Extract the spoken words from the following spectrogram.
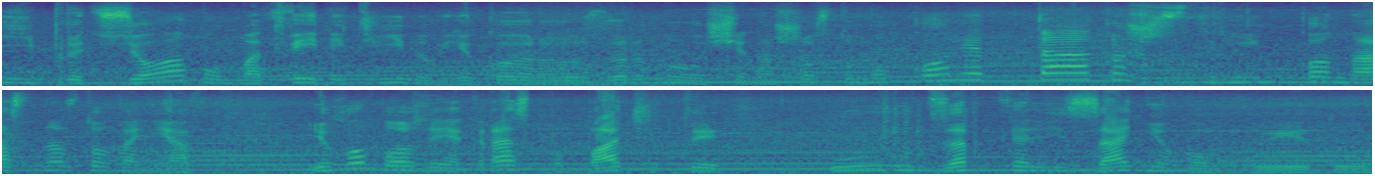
І при цьому Матвій Літвінов, якого розвернув ще на шостому колі, також стрімко нас наздоганяв. Його можна якраз побачити у дзеркалі заднього виду.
